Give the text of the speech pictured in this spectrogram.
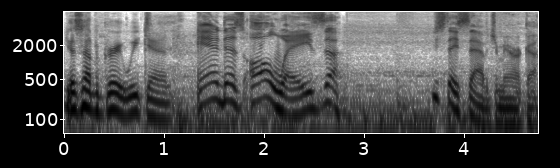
You guys have a great weekend. And as always, you stay savage, America.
